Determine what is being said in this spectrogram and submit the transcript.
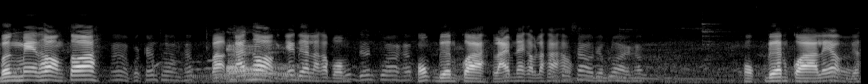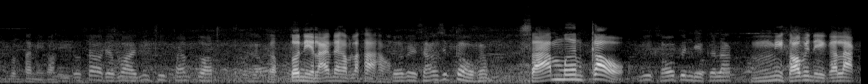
เบิ่งแม่ท้องต่อเออ ประกันทองครับประกันท้องยังเดือนละครับผมหกเดือนกว่าครับหกเดือนกว่าไลฟ์ได้ครับราคาตัเขาวเศร้าเรียบร้อยครับหกเดือนกว่าแล้วเออเดี๋ยวเบิ่งท่านนี้ก่อนเป็นตัวเศร้าเรียบร้อยมีชุดการตรวจนะครับครับตัวนี้ไลฟ์ได้ครับราคาเขาเปิดไปสามสิบเก้าครับสามหมื่นเก้ามีเขาเป็นเอกลักษณ์มีเขาเป็นเอกลักษณ์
